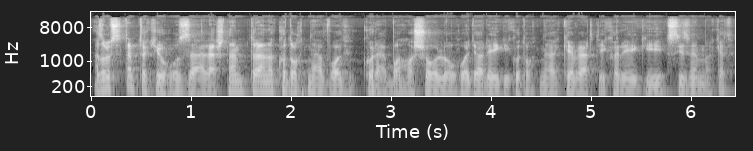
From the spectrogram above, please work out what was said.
Ez most nem tök jó hozzáállás, nem? Talán a kodoknál volt korábban hasonló, hogy a régi kodoknál keverték a régi seasoneket.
